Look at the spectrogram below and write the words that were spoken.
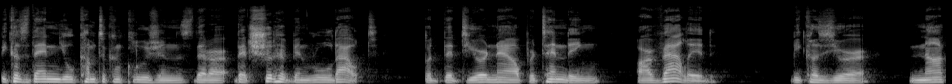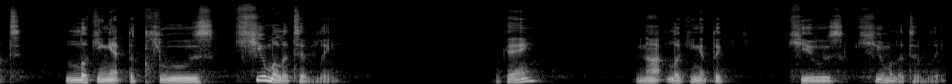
because then you'll come to conclusions that are that should have been ruled out, but that you're now pretending are valid because you're not looking at the clues cumulatively. Okay? Not looking at the cues cumulatively.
